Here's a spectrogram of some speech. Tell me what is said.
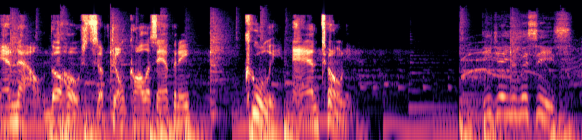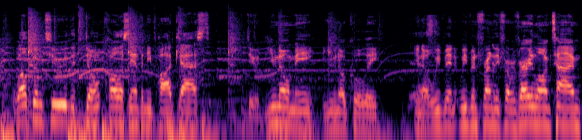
And now, the hosts of Don't Call Us Anthony, Cooley and Tony. DJ Ulysses, welcome to the Don't Call Us Anthony podcast. Dude, you know me, you know Cooley. You know, we've been we've been friendly for a very long time.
